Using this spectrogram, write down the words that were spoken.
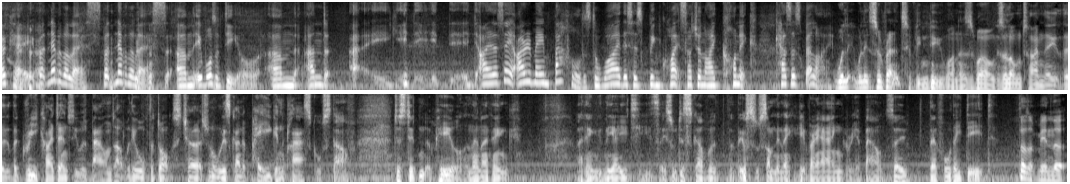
okay, but nevertheless, but nevertheless, um, it was a deal, um, and uh, it, it, it, I say I remain baffled as to why this has been quite such an iconic casus belli. Well, it, well, it's a relatively new one as well, because a long time the, the, the Greek identity was bound up with the Orthodox Church and all this kind of pagan classical stuff just didn't appeal. And then I think, I think in the 80s they sort of discovered that this was something they could get very angry about, so therefore they did. doesn't mean that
